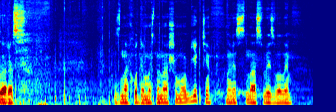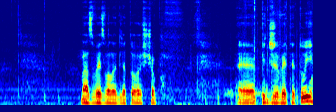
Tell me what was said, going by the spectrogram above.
Зараз знаходимось на нашому об'єкті. Нас, визвали. Нас визвали для того, щоб е, підживити туї.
